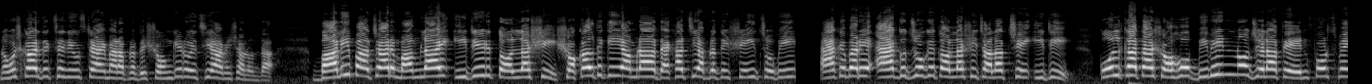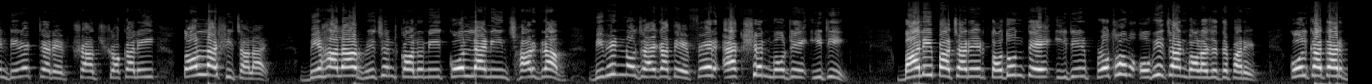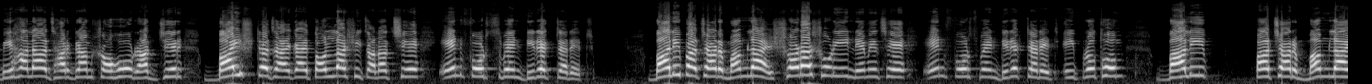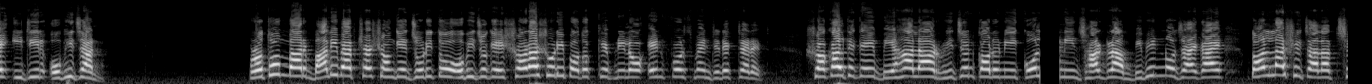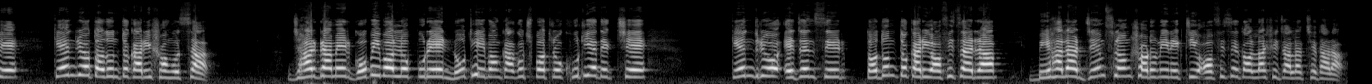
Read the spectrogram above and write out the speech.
নমস্কার, দেখছেন news time আর আপনাদের সঙ্গে রয়েছে আমি সানন্দা। বালি পাচার মামলায় ইডির তল্লাশি, সকাল থেকেই আমরা দেখাচ্ছি আপনাদের সেই ছবি। একেবারে একযোগে তল্লাশি চালাচ্ছে ইডি। কলকাতা সহ বিভিন্ন জেলাতে এনফোর্সমেন্ট ডিরেক্টরের সাত সকালেই তল্লাশি চালায়। বেহালা রিজেন্ট কলোনি কল্যাণী, ঝাড়গ্রাম, বিভিন্ন জায়গাতে ফের অ্যাকশন মোডে ইডি। বালি পাচারের তদন্তে ইডির প্রথম অভিযান বলা যেতে পারে। কলকাতার বেহালা, ঝাড়গ্রাম সহ রাজ্যের বাইশটা জায়গায় তল্লাশি চালাচ্ছে এনফোর্সমেন্ট ডিরেক্টরেট। বালি পাচার মামলায় সরাসরি নেমেছে এনফোর্সমেন্ট ডিরেক্টরেট। এই প্রথম বালি পাচার মামলায় ইডির অভিযান। প্রথমবার বালি ব্যবসার সঙ্গে জড়িত অভিযোগে সরাসরি পদক্ষেপ নিল এনফোর্সমেন্ট ডিরেক্টরেট। সকাল থেকে বেহালা রিজন কলোনি কল্যাণী ঝাড়গ্রাম বিভিন্ন জায়গায় তল্লাশি চালাচ্ছে কেন্দ্রীয় তদন্তকারী সংস্থা। ঝাড়গ্রামের গোপীবল্লভপুরে নথি এবং কাগজপত্র খুঁটিয়ে দেখছে কেন্দ্রীয় এজেন্সির তদন্তকারী অফিসাররা। বেহালার জেমস লং সরণির একটি অফিসে তল্লাশি চালাচ্ছে তারা।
